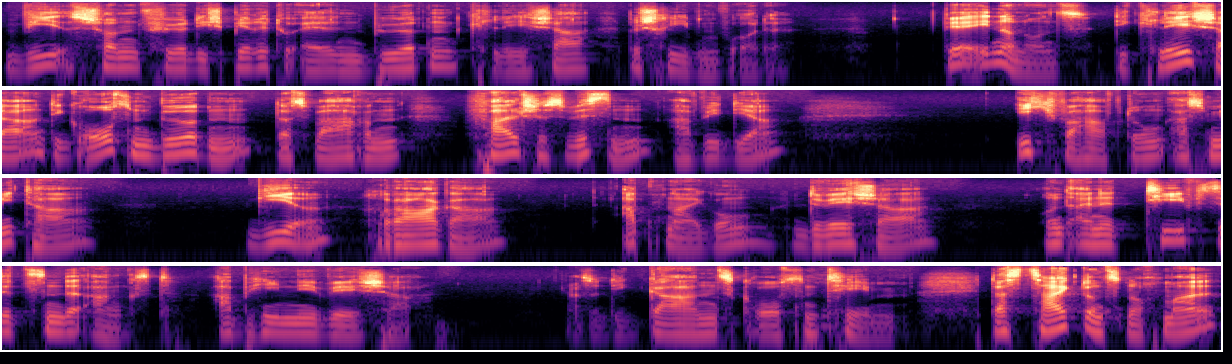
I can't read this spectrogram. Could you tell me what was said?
wie es schon für die spirituellen Bürden Klesha beschrieben wurde. Wir erinnern uns, die Klesha, die großen Bürden, das waren falsches Wissen, Avidya, Ich-Verhaftung, Asmita, Gier, Raga, Abneigung, Dvesha und eine tief sitzende Angst, Abhinivesha. Also die ganz großen Themen. Das zeigt uns nochmal,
